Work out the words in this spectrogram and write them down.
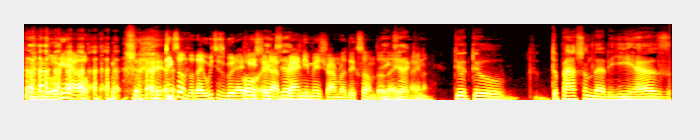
हो क्या अब ठिक छ नि त दाइ which is good at least एउटा. ब्रान्ड इमेज राम्रो देख्छ नि त. होइन? त्यो त्यो the passion that he has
